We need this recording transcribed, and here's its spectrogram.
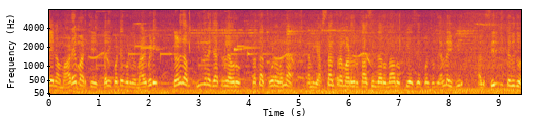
ಏ, ನಾವು ಮಾಡೇ ಮಾಡ್ತೀವಿ, ಬರೀ ಕೊಟ್ಟೆ ಕೊಡೋದು ಮಾಡಬೇಡಿ. ಕಳೆದ ಹಿಂದಿನ ಜಾತ್ರೆಯಲ್ಲಿ ಅವರು ಸ್ವತಃ ಕೋಣವನ್ನು ನಮಗೆ ಹಸ್ತಾಂತರ ಮಾಡಿದ್ರು, ತಹಸೀಲ್ದಾರು, ನಾನು ಪಿ ಎಸ್ ಎ ಪೊಲೀಸರು ಎಲ್ಲ ಇದ್ವಿ. ಅಲ್ಲಿ ಸಿರಿಂಜಿ ತೆಗೆದು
